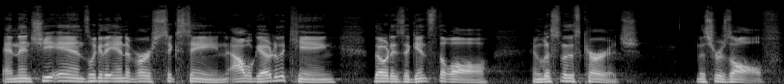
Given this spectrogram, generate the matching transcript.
and then she ends, look at the end of verse 16. I will go to the king, though it is against the law, and listen to this courage, this resolve,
